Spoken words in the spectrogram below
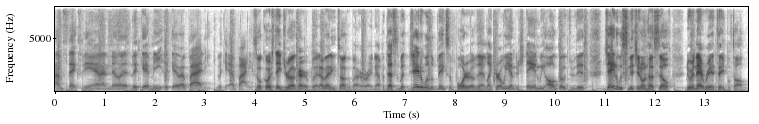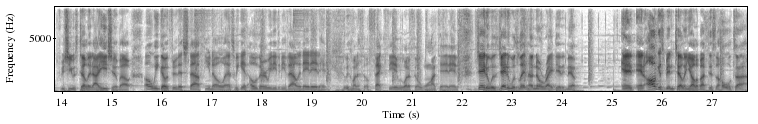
I'm sexy and I know it. Look at me. Look at my body. Look at my body. So of course they drug her, but I'm not even talking about her right now. But that's but Jada was a big supporter of that. Like, girl, we understand. We all go through this. Jada was snitching on herself during that red table talk. She was telling Ayesha about, oh, we go through this stuff. You know, as we get older, we need to be validated and we want to feel sexy and we want to feel wanted. And Jada was Jada was letting her know right there and there. And and August been telling y'all about this the whole time.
